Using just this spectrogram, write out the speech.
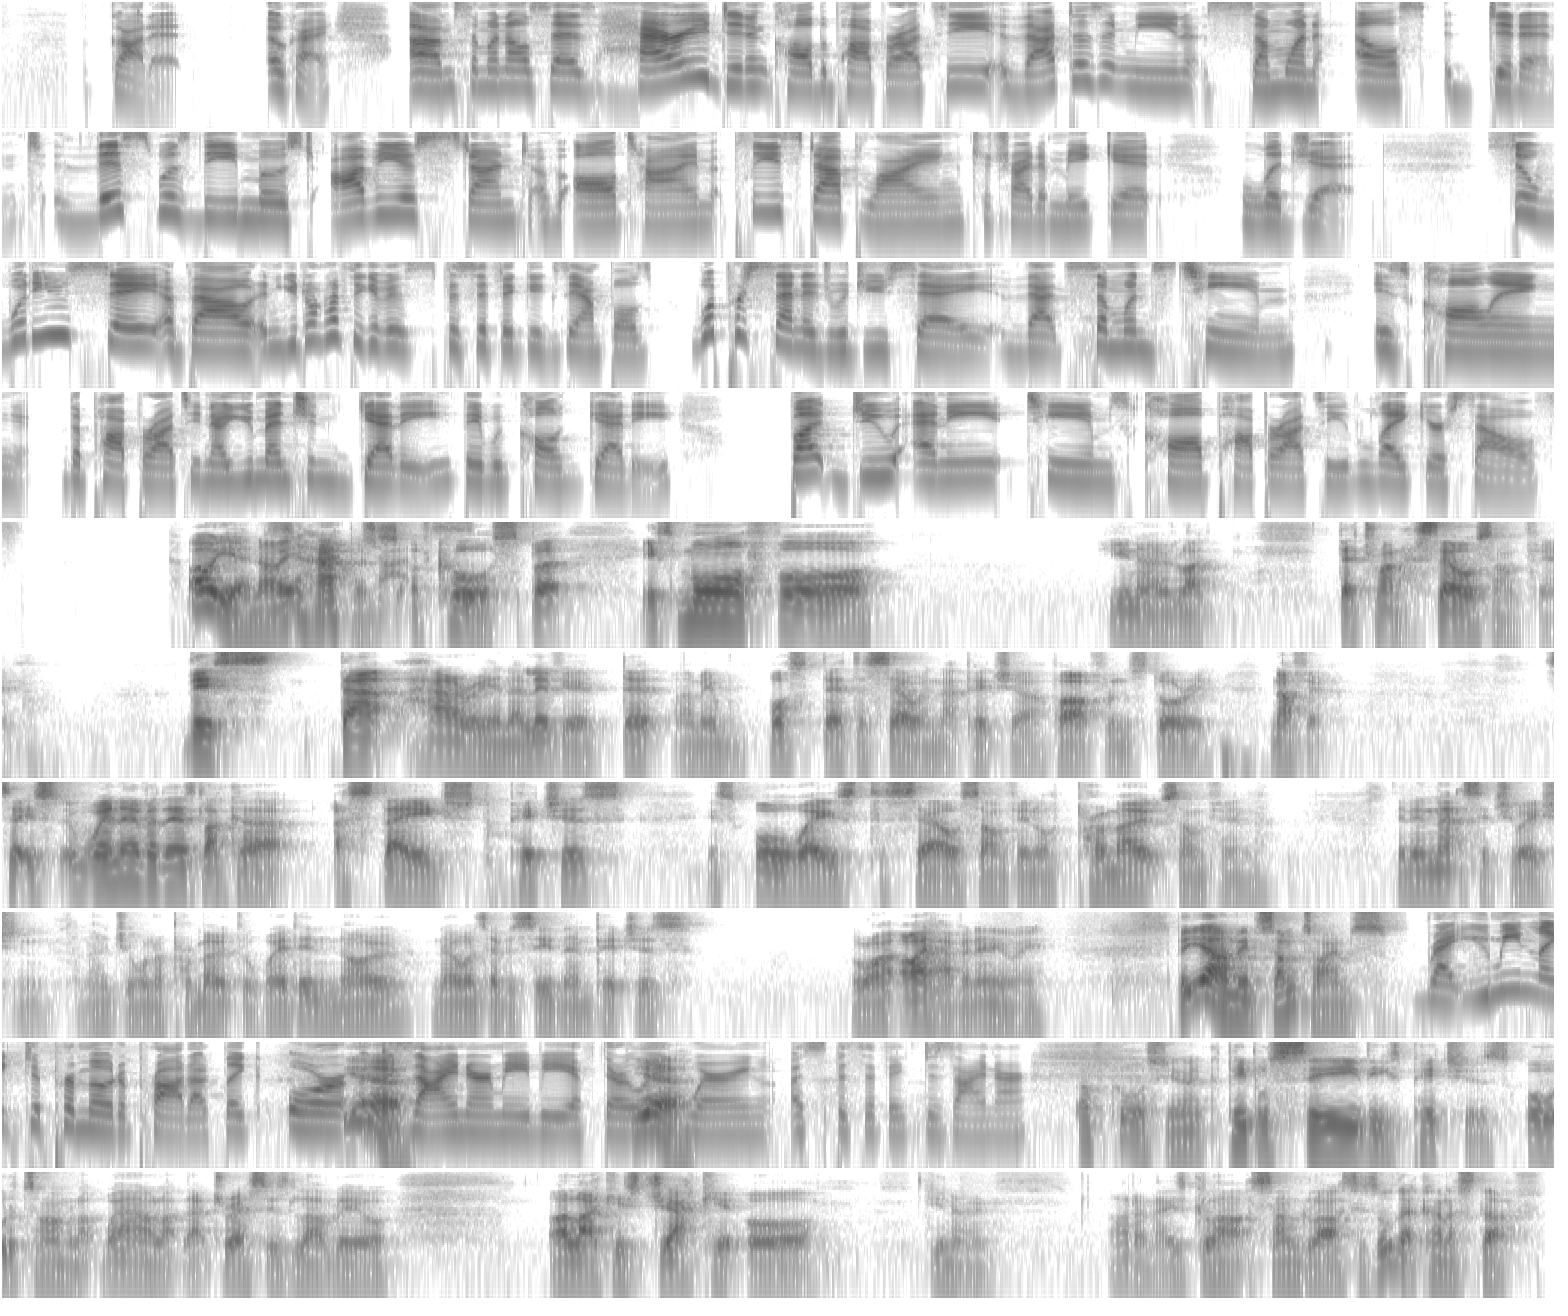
Got it. Okay. Um, someone else says Harry didn't call the paparazzi. That doesn't mean someone else didn't. This was the most obvious stunt of all time. Please stop lying to try to make it legit. So, what do you say about, and you don't have to give specific examples, what percentage would you say that someone's team is calling the paparazzi? Now, you mentioned Getty, they would call Getty, but do any teams call paparazzi like yourself? Oh yeah, no, it happens, shots. of course, but it's more for, you know, like they're trying to sell something. This, that Harry and Olivia, I mean, what's there to sell in that picture apart from the story? Nothing. So it's whenever there's like a, a staged pictures, it's always to sell something or promote something. And in that situation, I don't know, do you want to promote the wedding? No, no one's ever seen them pictures. Or I, I haven't anyway. But yeah, I mean, sometimes Right. You mean like to promote a product, like, or Yeah. a designer, maybe if they're like Yeah. wearing a specific designer. Of course, you know, people see these pictures all the time, like, wow, like that dress is lovely, or I like his jacket, or, you know, I don't know, his glass, sunglasses, all that kind of stuff.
